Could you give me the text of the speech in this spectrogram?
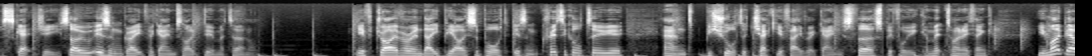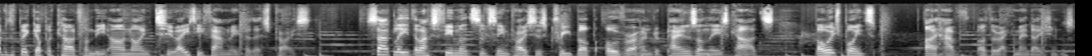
sketchy, so isn't great for games like Doom Eternal. If driver and API support isn't critical to you, and be sure to check your favourite games first before you commit to anything, you might be able to pick up a card from the R9 280 family for this price. Sadly, the last few months have seen prices creep up over £100 on these cards, by which point I have other recommendations.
